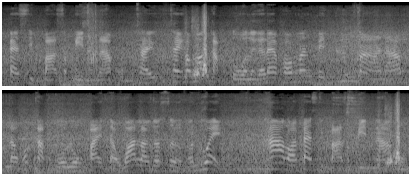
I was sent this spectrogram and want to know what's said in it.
180 บาทสปินนะผมใช้ใช้คำว่ากลับตัวเลยก็ได้ เพราะมันเป็นขึ้นมานะครับเราก็กลับตัวลงไปแต่ว่าเราจะเสริมมันด้วย 580 บาทสปินนะผม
